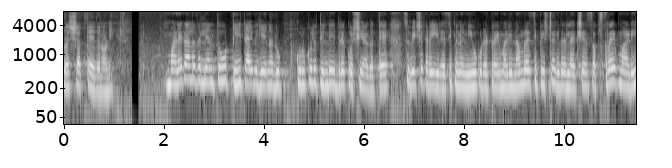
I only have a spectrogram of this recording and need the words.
ಕ್ರಷ್ ಆಗ್ತಾ ಇದೆ ನೋಡಿ. ಮಳೆಗಾಲದಲ್ಲಿ ಅಂತೂ ಟೀ ಟೈಮಿಗೆ ಏನಾದರೂ ಕುರುಕುಲು ತಿಂಡಿ ಇದ್ದರೆ ಖುಷಿ ಆಗುತ್ತೆ. ಸೊ ವೀಕ್ಷಕರೇ, ಈ ರೆಸಿಪಿನ ನೀವು ಕೂಡ ಟ್ರೈ ಮಾಡಿ. ನಮ್ಮ ರೆಸಿಪಿ ಇಷ್ಟ ಆಗಿದ್ರೆ ಲೈಕ್, ಶೇರ್, ಸಬ್ಸ್ಕ್ರೈಬ್ ಮಾಡಿ.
